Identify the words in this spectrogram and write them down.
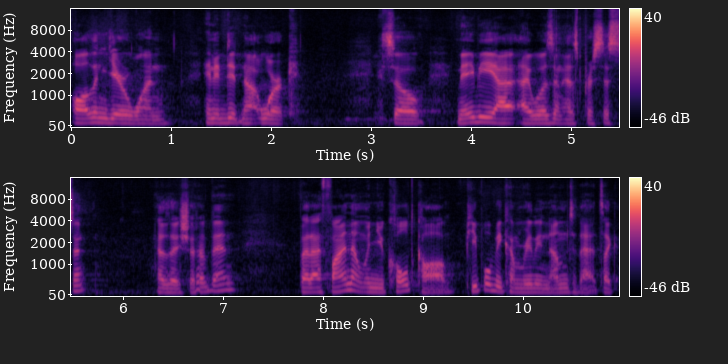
all in year one, and it did not work. So maybe I, I wasn't as persistent as I should have been. But I find that when you cold call, people become really numb to that. It's like,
